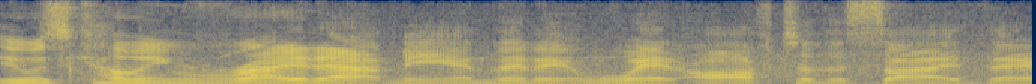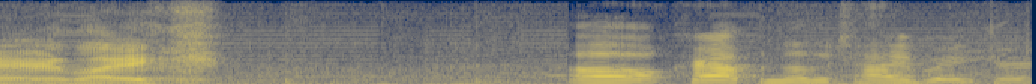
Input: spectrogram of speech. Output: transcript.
it was coming right at me and then it went off to the side there. Like, Oh crap, another tiebreaker.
